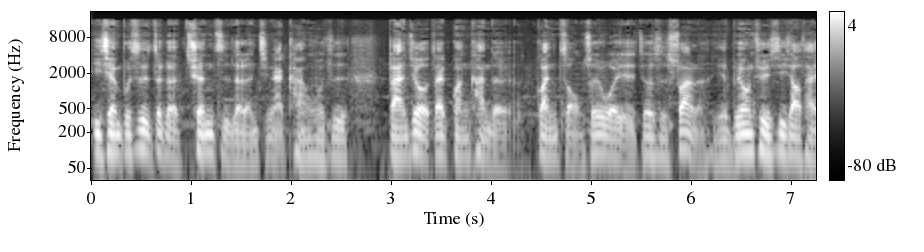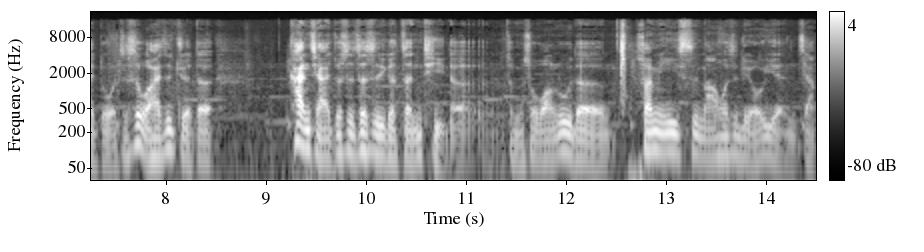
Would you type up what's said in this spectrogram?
以前不是这个圈子的人进来看，或是本来就有在观看的观众，所以我也就是算了，也不用去计较太多，只是我还是觉得看起来就是这是一个整体的怎么说，网络的酸民意识嘛，或是留言这样，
